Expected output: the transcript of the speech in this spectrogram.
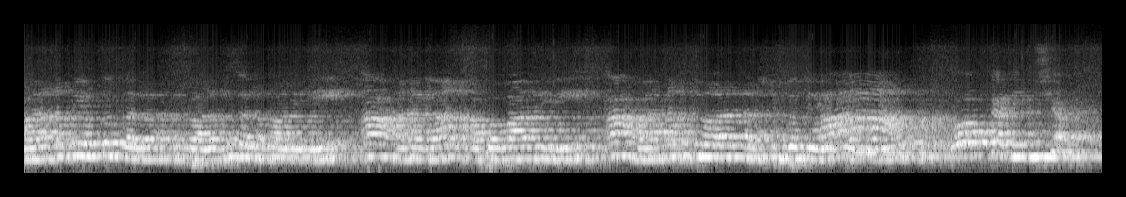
మరణం యొక్క గల బలము గలవారిని అనగా అపవాదిని మరణం ద్వారా నశింపజేయాలి ఒక్క నిమిషం.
